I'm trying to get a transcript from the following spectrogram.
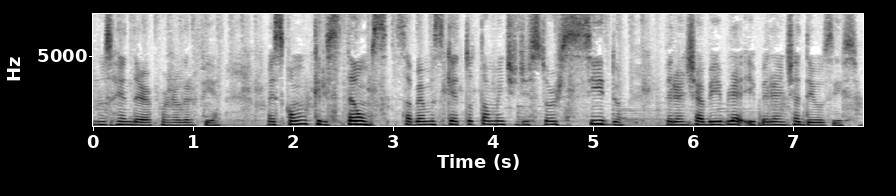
nos render à pornografia. Mas como cristãos, sabemos que é totalmente distorcido perante a Bíblia e perante a Deus isso.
